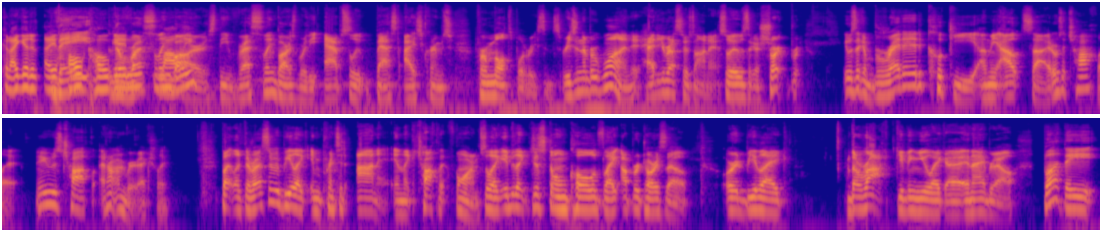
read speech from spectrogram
Could I get a, a They, Hulk Hogan the wrestling lolly? bars, the wrestling bars were the absolute best ice creams for multiple reasons. Reason number one, it had your wrestlers on it, so it was like a short. It was like a breaded cookie on the outside, or was it chocolate? Maybe it was chocolate. I don't remember actually. But like the wrestler would be like imprinted on it in like chocolate form. So like it'd be like just Stone Cold's like upper torso, or it'd be like The Rock giving you like a, an eyebrow. But they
